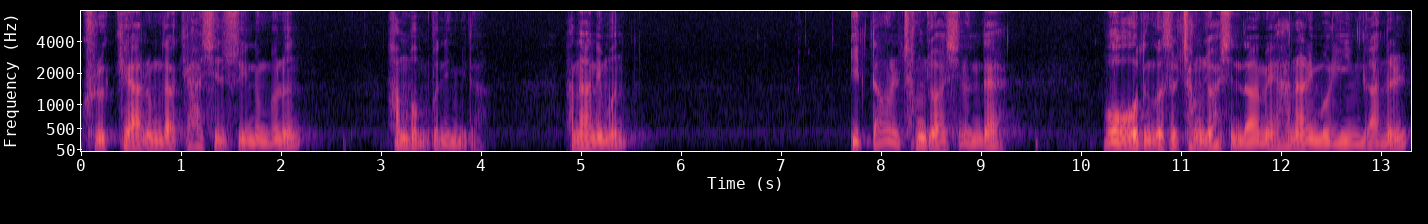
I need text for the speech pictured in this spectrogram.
그렇게 아름답게 하실 수 있는 분은 한 분뿐입니다. 하나님은 이 땅을 창조하시는데 모든 것을 창조하신 다음에 하나님 우리 인간을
